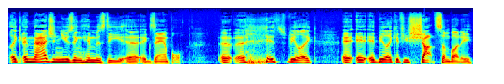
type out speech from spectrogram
like imagine using him as the uh, example? Uh, uh, it'd be like it, it- it'd be like if you shot somebody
